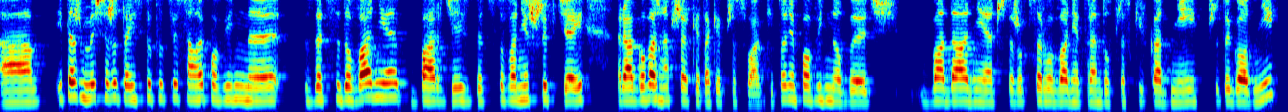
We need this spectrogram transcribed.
e, i też myślę, że te instytucje same powinny zdecydowanie bardziej, zdecydowanie szybciej reagować na wszelkie takie przesłanki. To nie powinno być badanie czy też obserwowanie trendów przez kilka dni czy tygodni,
